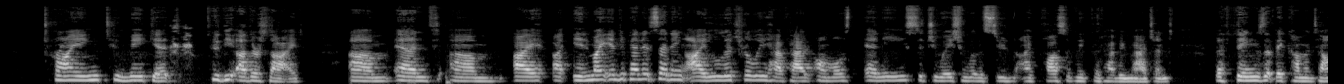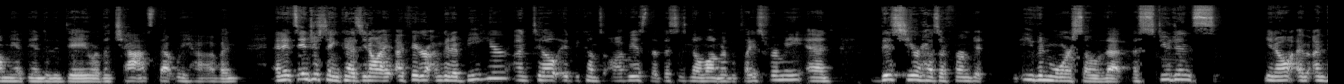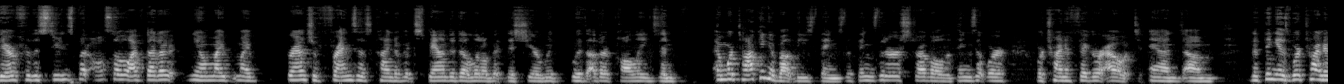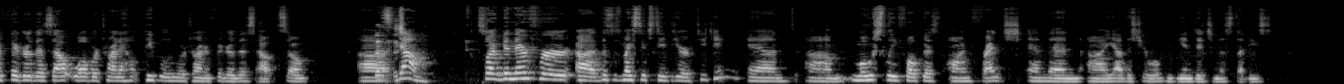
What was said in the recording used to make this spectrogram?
trying to make it to the other side. Um, and um, I, uh, in my independent setting, I literally have had almost any situation with a student I possibly could have imagined. The things that they come and tell me at the end of the day, or the chats that we have, and and it's interesting because, you know, I, I figure I'm going to be here until it becomes obvious that this is no longer the place for me. And this year has affirmed it even more so that the students, you know, I'm, I'm there for the students, but also I've got a, you know, my, my branch of friends has kind of expanded a little bit this year with, with other colleagues. And, and we're talking about these things, the things that are a struggle, the things that we're, we're trying to figure out. And, um, the thing is, we're trying to figure this out while we're trying to help people who are trying to figure this out. So, uh, yeah, so I've been there for uh, this is my 16th year of teaching, and um, mostly focused on French. And then, uh, yeah, this year will be the Indigenous Studies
